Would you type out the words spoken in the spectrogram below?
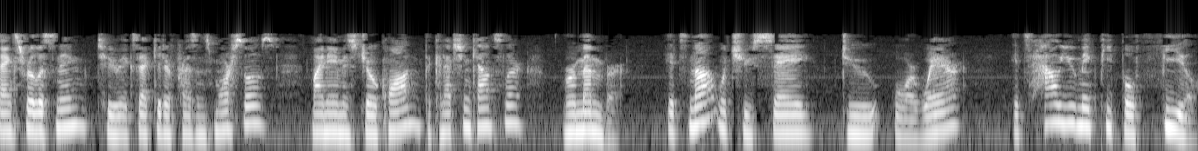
Thanks for listening to Executive Presence Morsels. My name is Joe Kwan, the Connection Counselor. Remember, it's not what you say, do, or wear, it's how you make people feel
